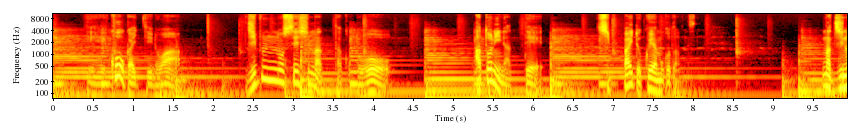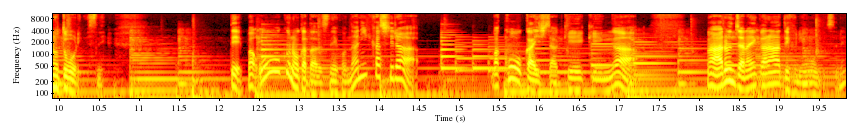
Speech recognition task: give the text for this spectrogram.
えー後悔っていうのは、自分のしてしまったことを後になって失敗と悔やむことなんです。まあ、字の通りですね。で、まあ、多くの方はですね、こう何かしら、まあ、後悔した経験が、まあ、あるんじゃないかなというふうに思うんですよね。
